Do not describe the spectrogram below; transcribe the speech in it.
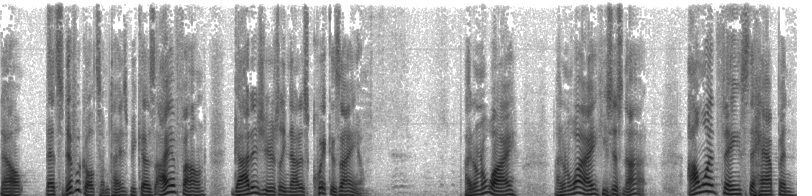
Now, that's difficult sometimes because I have found God is usually not as quick as I am. I don't know why. I don't know why. He's just not. I want things to happen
